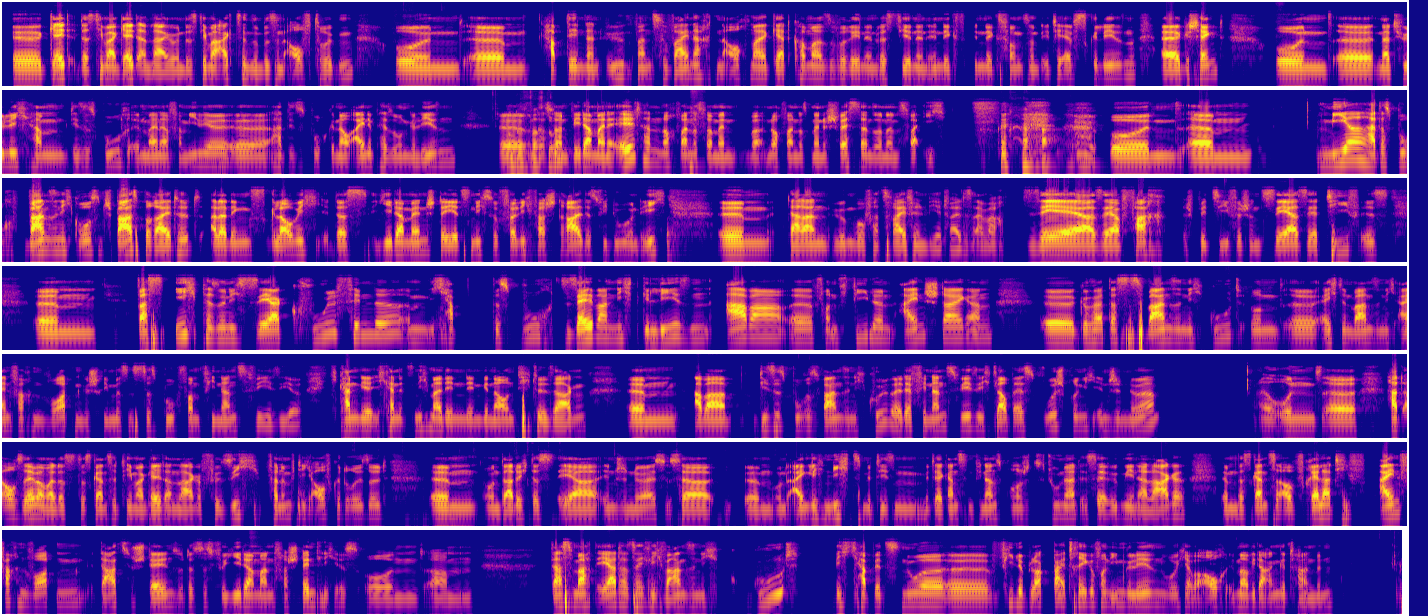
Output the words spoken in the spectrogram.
äh, Geld, das Thema Geldanlage und das Thema Aktien so ein bisschen aufdrücken und ähm, habe den dann irgendwann zu Weihnachten auch mal Gerd Kommer souverän investieren in Index, Indexfonds und ETFs gelesen, äh, geschenkt. Und äh, natürlich haben dieses Buch in meiner Familie, äh, hat dieses Buch genau eine Person gelesen. Äh, das, das waren weder meine Eltern, noch waren, das war mein, noch waren das meine Schwestern, sondern das war ich. und ähm, mir hat das Buch wahnsinnig großen Spaß bereitet. Allerdings glaube ich, dass jeder Mensch, der jetzt nicht so völlig verstrahlt ist wie du und ich, ähm, daran irgendwo verzweifeln wird, weil das einfach sehr, sehr fachspezifisch und sehr, sehr tief ist. Ähm, was ich persönlich sehr cool finde, ähm, ich habe das Buch selber nicht gelesen, aber äh, von vielen Einsteigern äh, gehört, dass es wahnsinnig gut und äh, echt in wahnsinnig einfachen Worten geschrieben ist, ist das Buch vom Finanzwesier. Ich kann dir, ich kann jetzt nicht mal den, den genauen Titel sagen, ähm, aber dieses Buch ist wahnsinnig cool, weil der Finanzwesier, ich glaube, er ist ursprünglich Ingenieur und äh, hat auch selber mal das, das ganze Thema Geldanlage für sich vernünftig aufgedröselt. Ähm, und dadurch, dass er Ingenieur ist, ist er ähm, und eigentlich nichts mit diesem, mit der ganzen Finanzbranche zu tun hat, ist er irgendwie in der Lage, ähm, das Ganze auf relativ einfachen Worten darzustellen, sodass es für jedermann verständlich ist. Und ähm, das macht er tatsächlich wahnsinnig gut. Ich habe jetzt nur äh, viele Blogbeiträge von ihm gelesen, wo ich aber auch immer wieder angetan bin.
